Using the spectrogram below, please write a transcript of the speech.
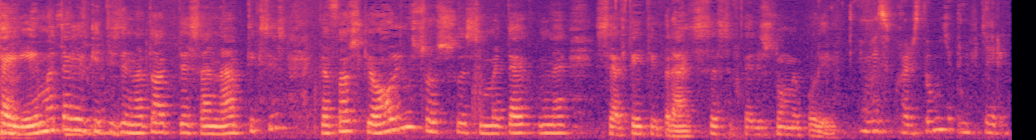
τα ελλείμματα αλλά και τις δυνατότητες ανάπτυξης καθώς και όλους όσους συμμετέχουν σε αυτή τη δράση. Σας ευχαριστούμε πολύ. Εμείς ευχαριστούμε για την ευκαιρία.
